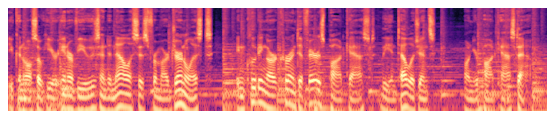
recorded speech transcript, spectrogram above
You can also hear interviews and analysis from our journalists, including our current affairs podcast, The Intelligence, on your podcast app.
